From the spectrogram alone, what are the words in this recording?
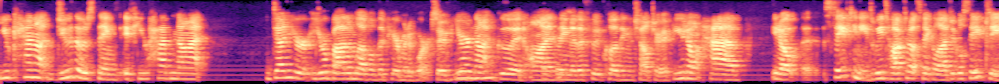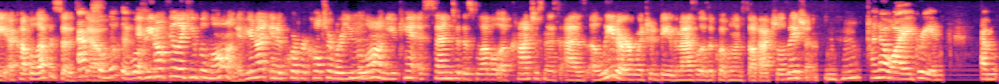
You cannot do those things if you have not done your your bottom level of the pyramid of work. So if you're Mhm. not good on you know the food, clothing, and shelter, if you don't have you know uh, safety needs, we talked about psychological safety a couple episodes ago. Absolutely. Well, If you don't feel like you belong, if you're not in a corporate culture where you Mhm. belong, you can't ascend to this level of consciousness as a leader, which would be the Maslow's equivalent of self-actualization. hmm I know, I agree, and um,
